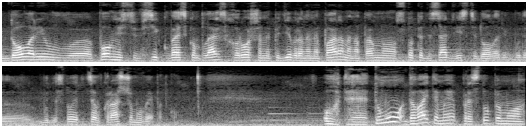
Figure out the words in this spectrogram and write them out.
Доларів е, повністю всі, весь комплект з хорошими підібраними парами, напевно, 150-200 доларів буде, буде стоїти. Це в кращому випадку. От, е, тому давайте ми приступимо,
